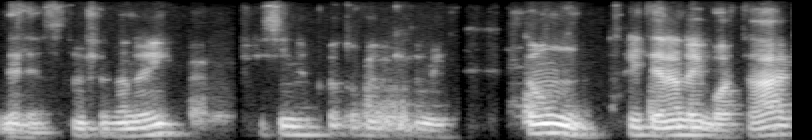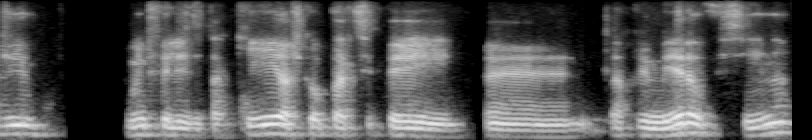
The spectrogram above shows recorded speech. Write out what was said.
Beleza, estão chegando aí? Que sim, né? Porque eu estou vendo aqui também. Então, reiterando aí, boa tarde. muito feliz de estar aqui. Acho que eu participei é, da primeira oficina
